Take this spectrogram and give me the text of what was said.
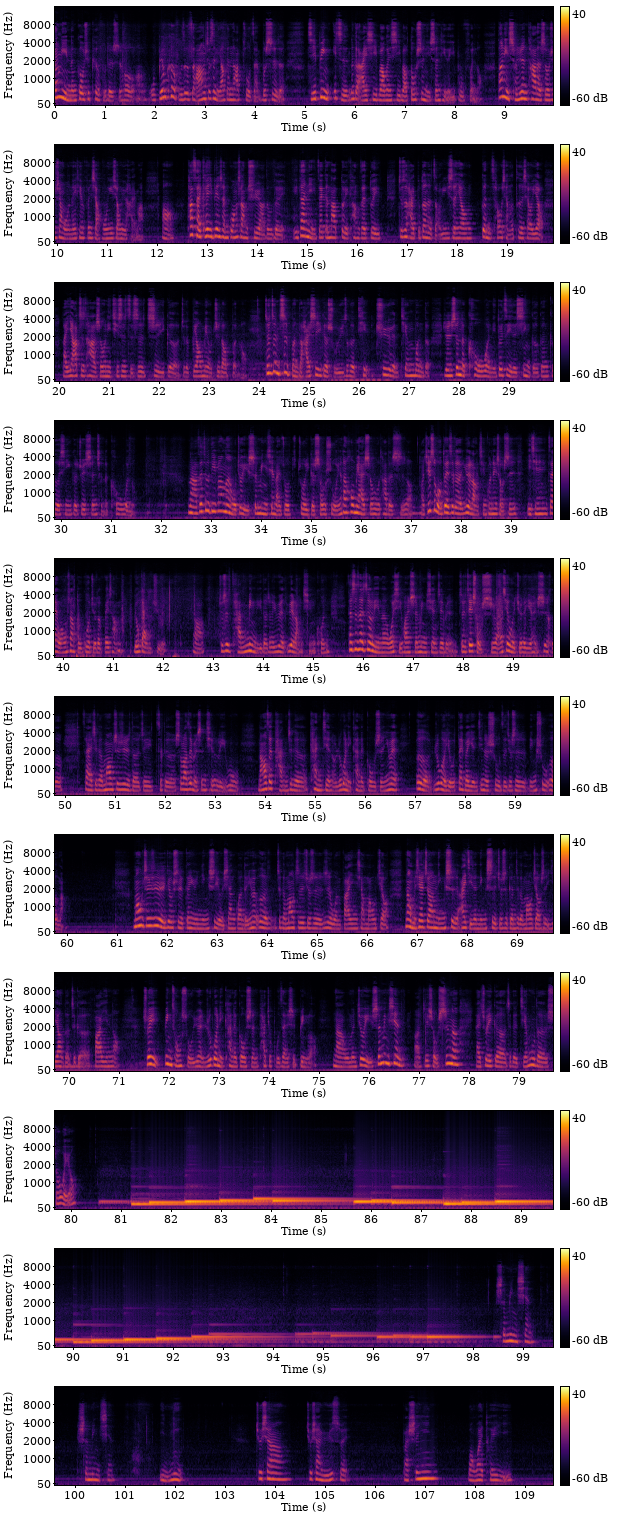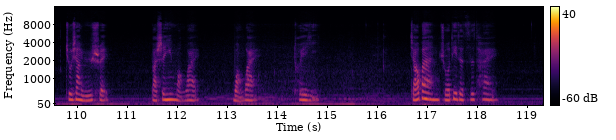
当你能够去克服的时候啊，我不用克服这个字，好像就是你要跟他作战，不是的。疾病一直那个癌细胞跟细胞都是你身体的一部分哦。当你承认它的时候，就像我那天分享红衣小女孩嘛，啊，它才可以变成光上去啊，对不对？一旦你在跟它对抗，在对，就是还不断的找医生，要用更超强的特效药来压制它的时候，你其实只是治一个这个标，没有治到本哦。真正治本的还是一个属于这个天屈原天问的人生的叩问，你对自己的性格跟个性一个最深层的叩问哦。那在这个地方呢，我就以生命线来做做一个收束，因为他后面还收录他的诗哦啊。其实我对这个月朗乾坤那首诗，以前在网络上读过，觉得非常有感觉啊。就是谈命里的这个月月朗乾坤，但是在这里呢，我喜欢《生命线》这本这这首诗，而且我觉得也很适合在这个猫之日的这这个收到这本神奇的礼物，然后再谈这个看见了。如果你看得够深，因为二如果有代表眼睛的数字，就是零数二嘛。猫之日又是跟于凝视有相关的，因为二这个猫之日就是日文发音像猫叫。那我们现在知道凝视，埃及的凝视就是跟这个猫叫是一样的这个发音哦。所以病从所愿，如果你看得够深，它就不再是病了。那我们就以生命线啊这首诗呢来做一个这个节目的收尾哦。生命线，生命线，隐匿，就像就像雨水，把声音往外推移，就像雨水，把声音往外往外推移。脚板着地的姿态，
